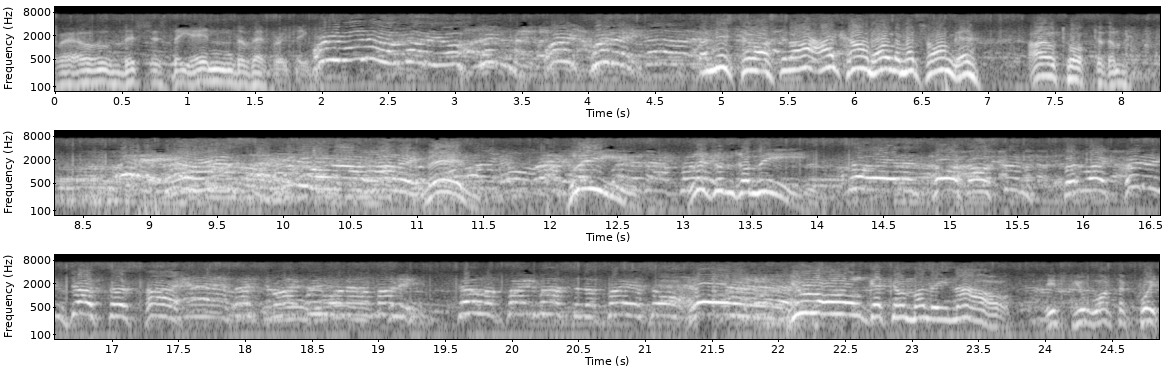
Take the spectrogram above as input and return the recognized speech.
Well, this is the end of everything. We want our money, Austin! We're quitting! But uh, Mr. Austin, I, I can't hold them much longer. I'll talk to them. Hey, we want our money! Men, please, listen to me. Go ahead and talk, Austin, but we're quitting just the same. That's right, we want our money. Tell the paymaster to pay us off. You'll all get your money now if you want to quit.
